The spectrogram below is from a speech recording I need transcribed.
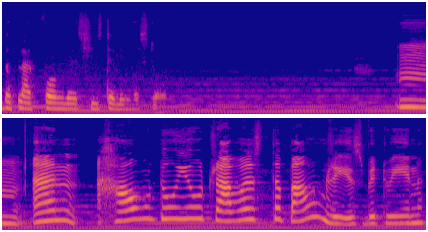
the platform where she's telling her story. Mm, and how do you traverse the boundaries between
